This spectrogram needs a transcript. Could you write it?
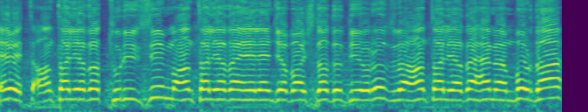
Evet Antalya'da turizm, Antalya'da eğlence başladı diyoruz ve Antalya'da hemen burada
